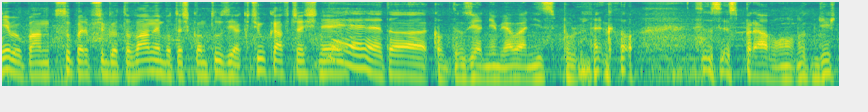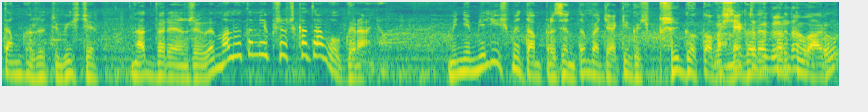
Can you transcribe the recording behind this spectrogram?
nie był pan super przygotowany, bo też kontuzja kciuka wcześniej. Nie, ta kontuzja nie miała nic wspólnego ze sprawą. No, gdzieś tam go rzeczywiście nadwyrężyłem, ale to nie przeszkadzało w graniu. My nie mieliśmy tam prezentować jakiegoś Właśnie jak przygotowanego w repertuaru,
